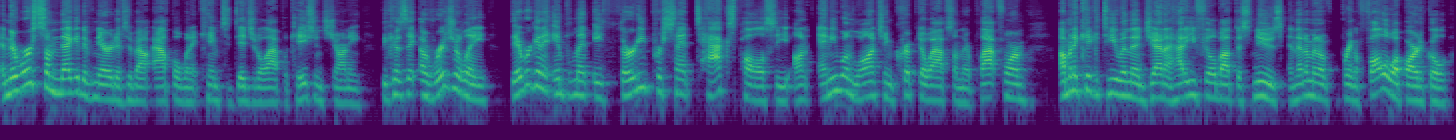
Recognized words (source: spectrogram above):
And there were some negative narratives about Apple when it came to digital applications, Johnny, because they originally they were going to implement a 30% tax policy on anyone launching crypto apps on their platform. I'm going to kick it to you and then Jenna, how do you feel about this news? And then I'm going to bring a follow-up article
